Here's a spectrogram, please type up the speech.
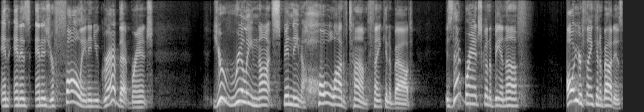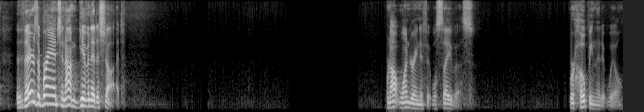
And, and, as, and as you're falling and you grab that branch, you're really not spending a whole lot of time thinking about is that branch going to be enough? All you're thinking about is there's a branch and I'm giving it a shot. We're not wondering if it will save us. We're hoping that it will.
